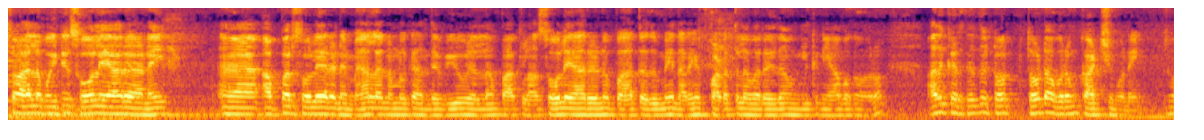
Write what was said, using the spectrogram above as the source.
ஸோ அதில் போயிட்டு சோலையாறு அணை அப்பர் சோலையாரோட மேலே நம்மளுக்கு அந்த வியூ எல்லாம் பார்க்கலாம். சோலையாருன்னு பார்த்ததுமே நிறைய படத்தில் வர்றது உங்களுக்கு ஞாபகம் வரும். அதுக்கு அடுத்தது தோ தோட்டாபுரம் காட்சி முனை ஸோ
